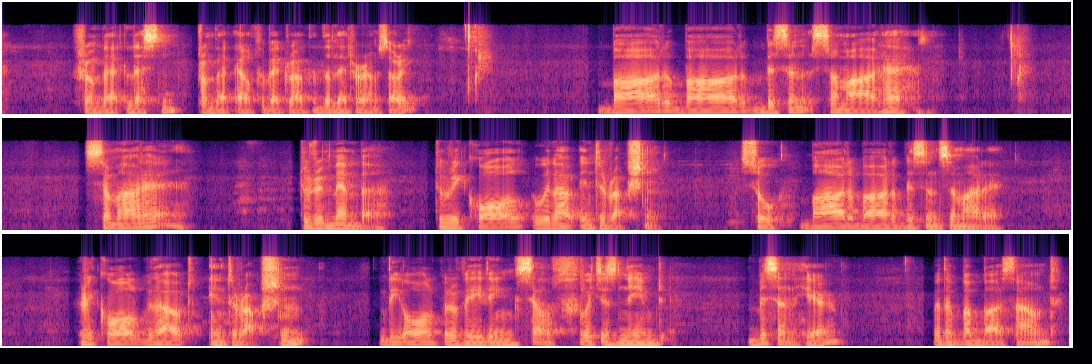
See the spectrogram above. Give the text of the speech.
from that lesson, from that alphabet rather, the letter, I'm sorry, Bar bar bisan samare. Samare, to remember, to recall without interruption. So, bar bar bisan samare. Recall without interruption the all pervading self, which is named bisan here with a babba sound.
